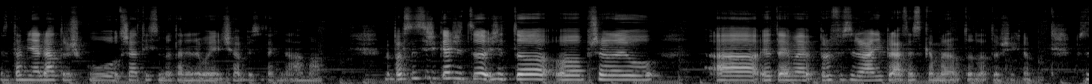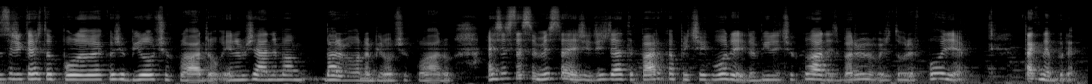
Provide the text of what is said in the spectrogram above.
Já jsem tam měla dát trošku třeba ty smetany nebo něco, aby se tak nelámala. No pak jsem si říkala, že to, že to uh, přeleju a jo, to je moje profesionální práce s kamerou, tohle to všechno. Pak jsem si říkala, že to poliju jakože bílou čokoládou, jenomže já nemám barvu na bílou čokoládu. A jestli jste si mysleli, že když dáte pár kapiček vody do bílé čokolády s barvou, že to bude v pohodě, tak nebude.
